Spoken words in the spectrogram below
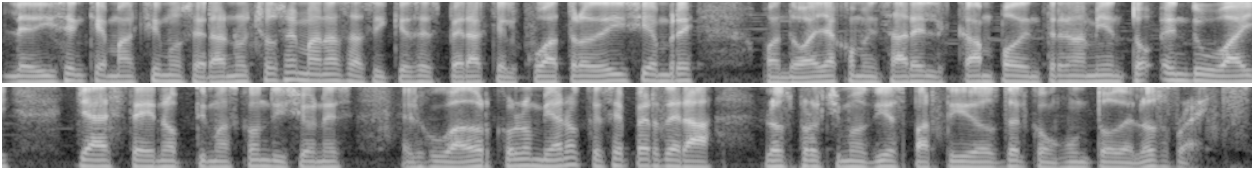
le dicen que máximo serán 8 semanas, así que se espera que el 4 de diciembre, cuando vaya a comenzar el campo de entrenamiento en Dubái, ya esté en óptimas condiciones el jugador colombiano que se perderá los próximos 10 partidos del conjunto de los Reds.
